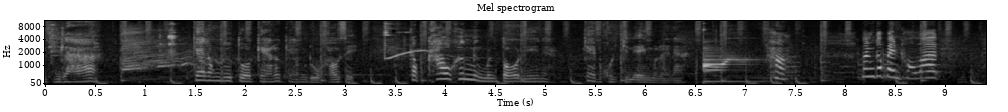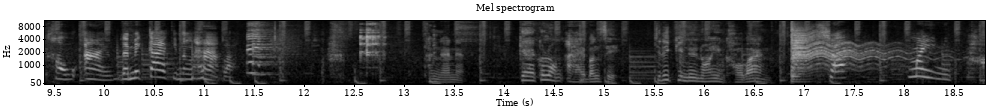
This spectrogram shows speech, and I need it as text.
นทีลา แกลองดูตัวแกแล้วแกลองดูเขาสิ กับข้าวครึ่งหนึ่งบนโต๊ะนี้เนี่ย แกเป็นคนกินเองหมดเลยนะ ฮะมันก็เป็นเพราะว่าเขาอายและไม่กล้ากินต่างหากล่ะถ้างั้นเนี่ย แกก็ลองอายบ้างสิ จะได้กินน้อยๆอย่างเขาบ้าง ช็อกไม่มีท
